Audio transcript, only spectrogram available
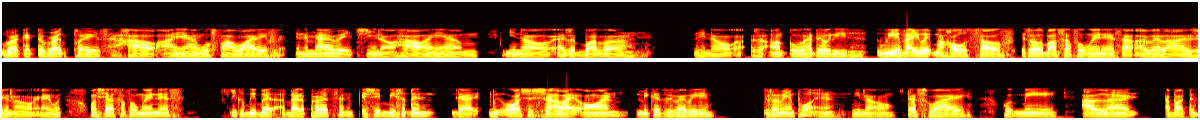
work at the workplace, how I am with my wife in the marriage, you know, how I am, you know, as a brother, you know, as an uncle, I had to really reevaluate my whole self. It's all about self awareness. I, I realize, you know, and once you have self awareness, you could be better, a better person. It should be something that we all should shine a light on because it's very, it's very important. You know, that's why with me, I learned about this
